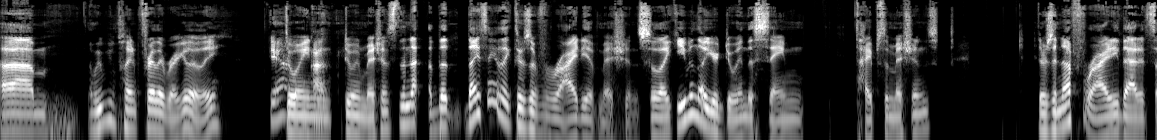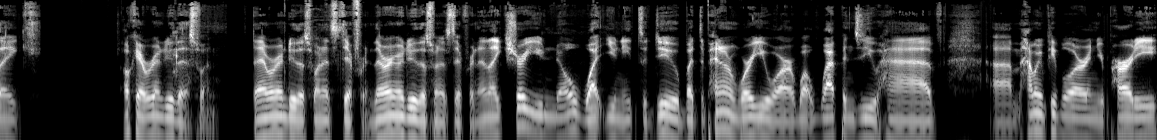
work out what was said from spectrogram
Um, we've been playing fairly regularly, Yeah. doing doing missions. The the nice thing is like there's a variety of missions. So like even though you're doing the same types of missions, there's enough variety that it's like, okay, we're gonna do this one. Then we're gonna do this one. It's different. Then we're gonna do this one. It's different. And like, sure, you know what you need to do, but depending on where you are, what weapons you have, um, how many people are in your party,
